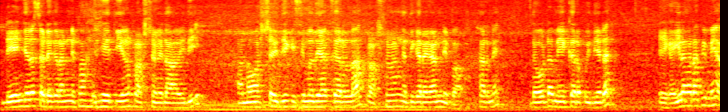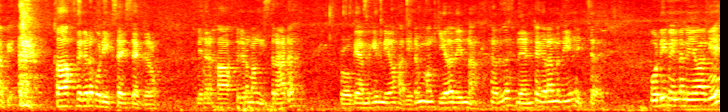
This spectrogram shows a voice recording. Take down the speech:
ඩේන්ජරස් වැඩ කරන්න එපා. එහෙ තියෙන ප්‍රශ්න වෙලාවේදී අනවශ්‍ය විදිහ කිසිම දෙයක් කරලා ප්‍රශ්න නම් ඇති කරගන්න එපා. හරිනේ? එතකොට මේ කරපු විදිහට ඒක ඊළඟට අපි මේ අපි කාෆ් දෙකට පොඩි එක්සර්සයිස් එකක් කරමු. මෙතන කාෆ් එකට මම ඉස්සරහට ප්‍රෝග්‍රෑම් එකකින් මේවා හරියටම මම කියලා දෙන්නම්. හරිද? දැන්ට කරන්න තියෙන එච්චරයි. පොඩි මෙන්න මේ වගේ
